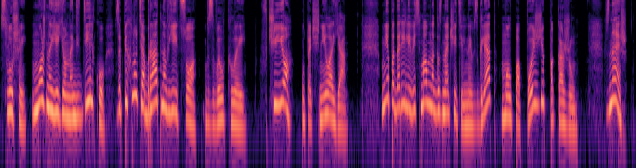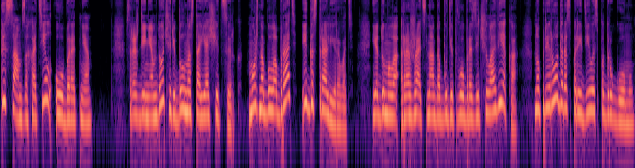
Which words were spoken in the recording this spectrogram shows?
«Слушай, можно ее на недельку запихнуть обратно в яйцо?» — взвыл Клей. «В чье?» — уточнила я. Мне подарили весьма многозначительный взгляд, мол, попозже покажу. «Знаешь, ты сам захотел оборотня». С рождением дочери был настоящий цирк. Можно было брать и гастролировать. Я думала, рожать надо будет в образе человека, но природа распорядилась по-другому.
